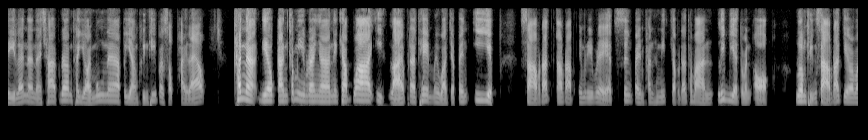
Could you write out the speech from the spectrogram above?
ลีและนานาชาติเริ่มทยอยมุ่งหน้าไปยังพื้นที่ประสบภัยแล้ว ขณะเดียวกันก็มีรายงานนะครับว่าอีกหลายประเทศไม่ว่าจะเป็นอียิปต์สหรัฐอาหรับเอมิเรตส์ซึ่งเป็นพันธมิตรกับรัฐบาลลิเบียตะวันออก รวมถึงสหรัฐเยอรม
